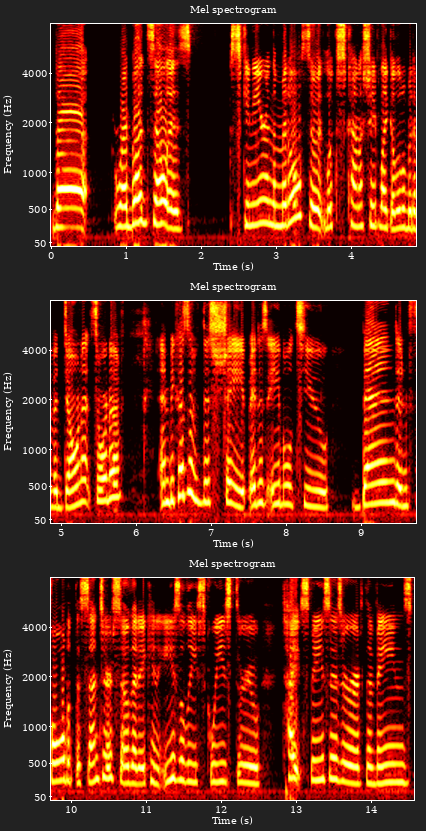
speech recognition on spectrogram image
The red blood cell is skinnier in the middle, so it looks kind of shaped like a little bit of a donut, sort of. And because of this shape, it is able to bend and fold at the center so that it can easily squeeze through tight spaces, or if the veins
